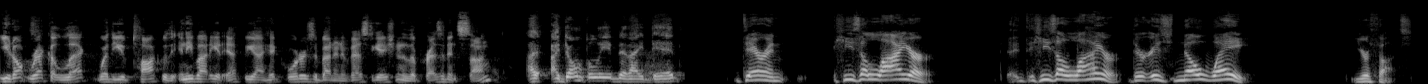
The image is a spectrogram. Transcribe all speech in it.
you don't recollect whether you've talked with anybody at FBI headquarters about an investigation of the president's son? I, I don't believe that I did. Darren, he's a liar. He's a liar. There is no way. Your thoughts?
